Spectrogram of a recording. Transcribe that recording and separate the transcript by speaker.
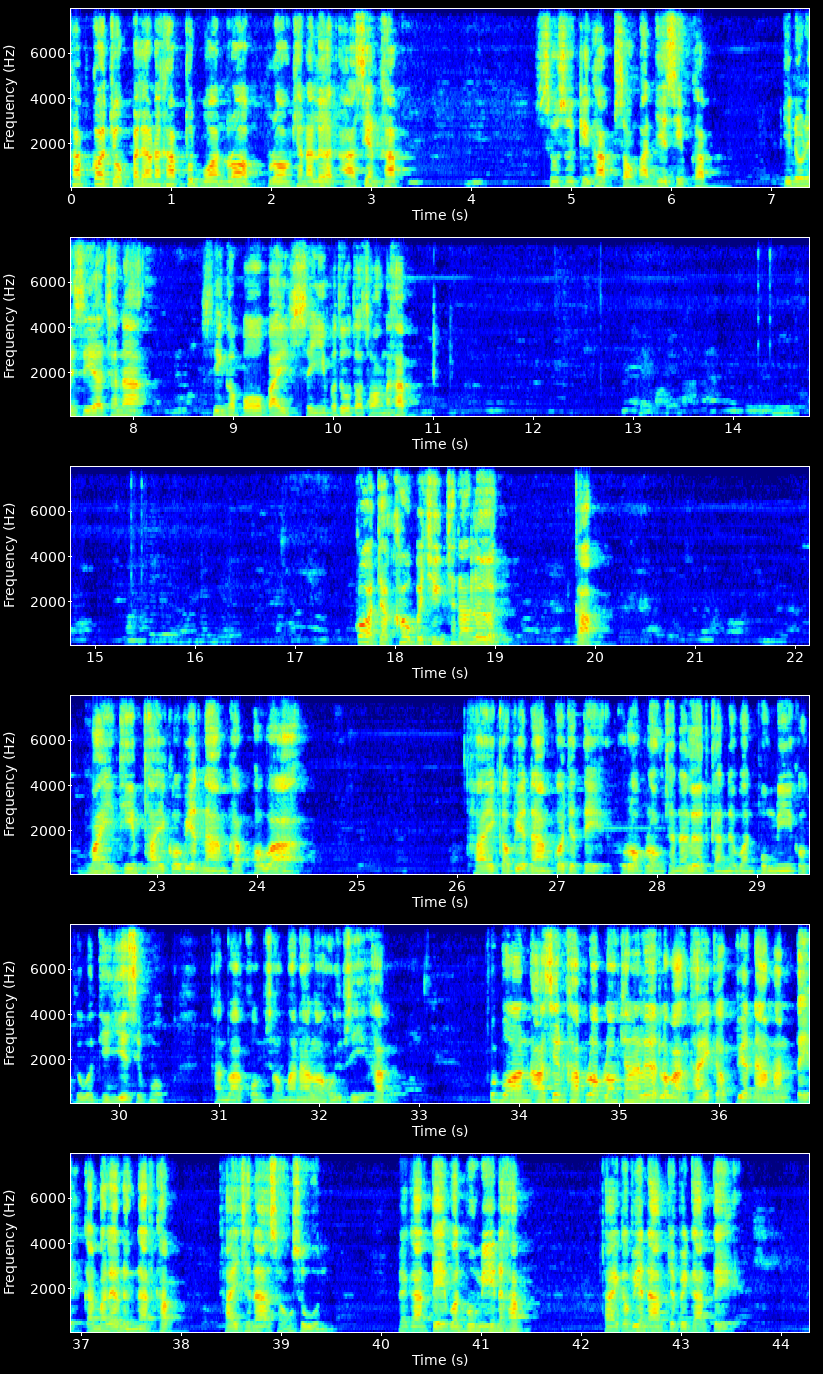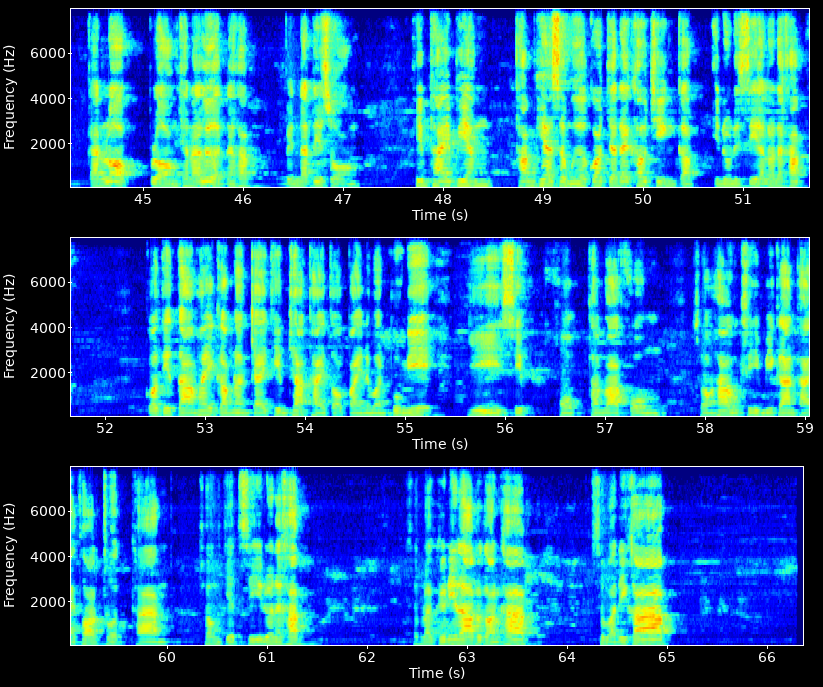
Speaker 1: ครับก็จบไปแล้วนะครับ ฟุตบอลรอบรองชนะเลิศอาเซียนครับซูซูกิครับ 2020 ครับ อินโดนีเซียชนะสิงคโปร์ไป 4 ประตูต่อ 2 นะครับ ก็จะเข้าไปชิงชนะเลิศกับ ไม่ทีมไทยก็เวียดนามครับ เพราะว่า ไทยกับเวียดนามก็จะเตะรอบรองชนะเลิศกันในวันพรุ่งนี้ก็คือวันที่ 26 ธันวาคม 2564 ครับ ฟุตบอลอาเซียนคัพรอบรองชนะเลิศระหว่างไทยกับเวียดนามนั้นเตะกันมาแล้วหนึ่งนัดครับ ไทยชนะ 2-0 ในการเตะวันพรุ่งนี้นะครับ ไทยกับเวียดนามจะเป็นการเตะการรอบรองชนะเลิศนะครับ เป็นนัดที่ 2 ทีมไทยเพียงทำแค่เสมอก็จะได้เข้าชิงกับอินโดนีเซียแล้วนะครับ ก็ติดตามให้กำลังใจทีมชาติไทยต่อไปในวันพรุ่งนี้ 26 ธันวาคม 2564 มีการถ่ายทอดสดทางช่อง 7 สีด้วยนะครับสำหรับคลิปนี้ลาไปก่อนครับ สวัสดีครับ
